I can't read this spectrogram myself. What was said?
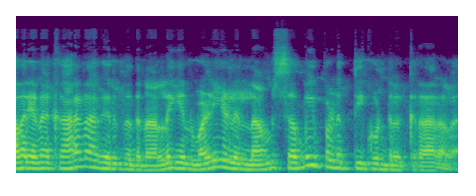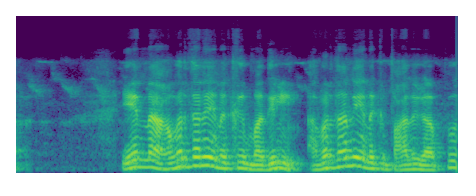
அவர் எனக்கு அரணாக இருந்ததுனால என் வழிகள் எல்லாம் செம்மைப்படுத்தி கொண்டிருக்கிறார் அவர். ஏன்னா அவர் தானே எனக்கு மதில் அவர் தானே எனக்கு பாதுகாப்பு.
